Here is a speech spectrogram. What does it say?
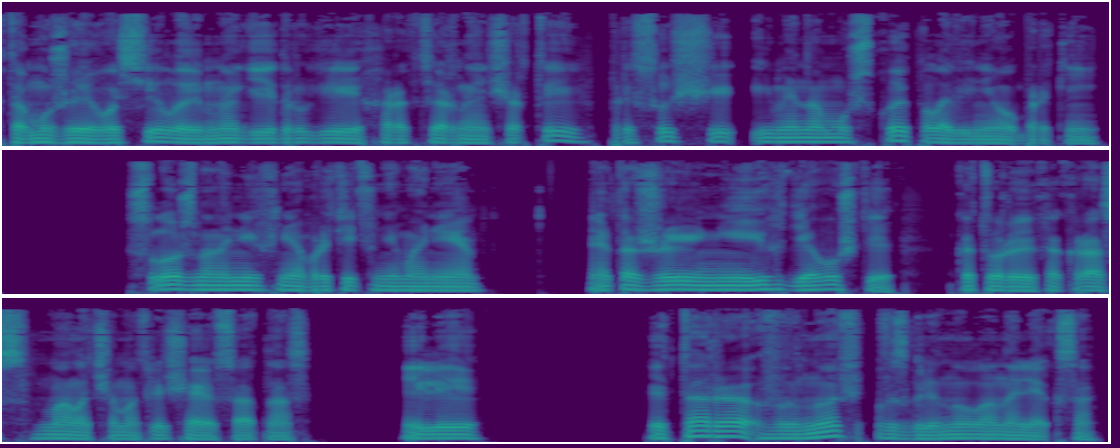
К тому же его сила и многие другие характерные черты присущи именно мужской половине оборотней. Сложно на них не обратить внимания. Это же не их девушки, которые как раз мало чем отличаются от нас. Или и Тара вновь взглянула на Лекса.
